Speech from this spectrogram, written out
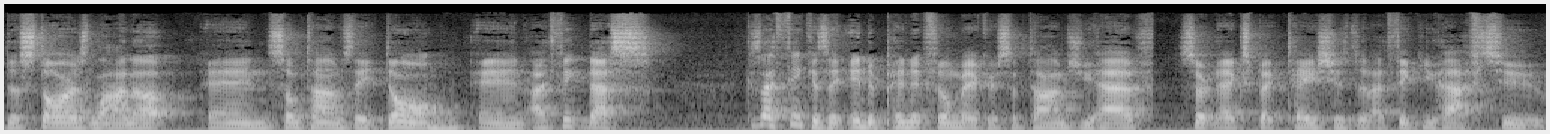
the stars line up and sometimes they don't. Mm-hmm. And i think that's because i think as an independent filmmaker sometimes you have certain expectations and i think you have to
